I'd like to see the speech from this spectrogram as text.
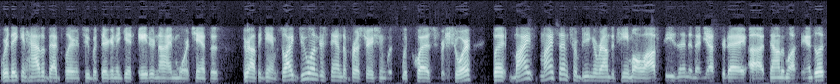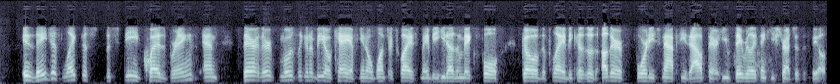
where they can have a bad play or two, but they're going to get eight or nine more chances throughout the game. So I do understand the frustration with with Quez for sure. But my my sense from being around the team all off season and then yesterday uh, down in Los Angeles is they just like the the speed Quez brings, and they're they're mostly going to be okay if you know once or twice maybe he doesn't make full go of the play because those other 40 snaps he's out there, he they really think he stretches the field.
